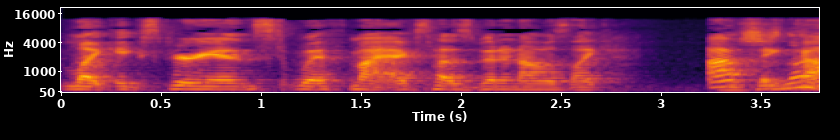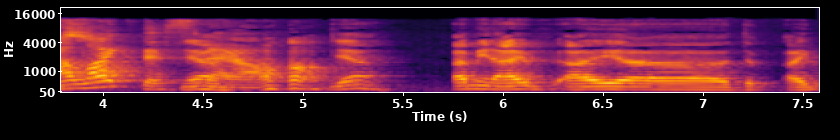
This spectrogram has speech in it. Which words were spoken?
like experienced with my ex husband, and I was like, I think nice. I like this Yeah. now. Yeah. I mean, I, I, uh, the, I,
